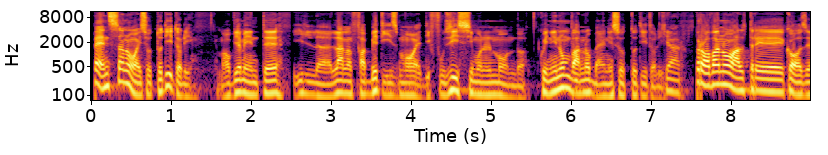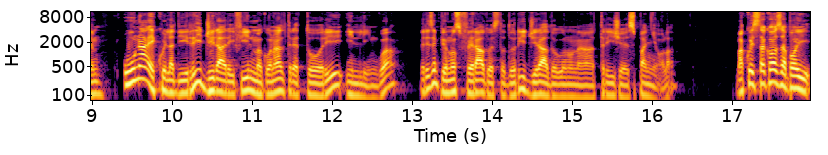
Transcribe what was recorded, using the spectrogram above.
pensano ai sottotitoli, ma ovviamente il, l'analfabetismo è diffusissimo nel mondo, quindi non vanno bene i sottotitoli. Chiaro. Provano altre cose. Una è quella di rigirare i film con altri attori in lingua, per esempio, Nosferatu è stato rigirato con un'attrice spagnola. Ma questa cosa poi,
